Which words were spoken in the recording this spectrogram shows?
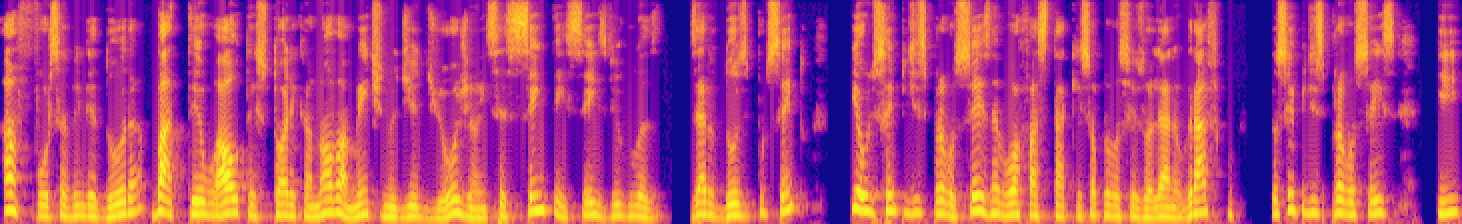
A força vendedora bateu alta histórica novamente no dia de hoje, em 66,012%. E eu sempre disse para vocês, né, vou afastar aqui só para vocês olharem o gráfico, eu sempre disse para vocês que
